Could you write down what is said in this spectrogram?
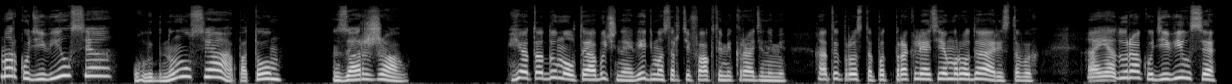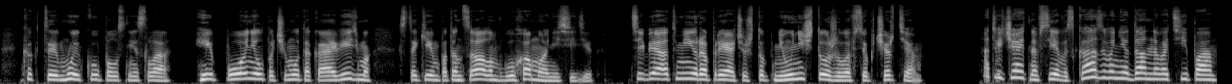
Марк удивился, улыбнулся, а потом заржал. «Я-то думал, ты обычная ведьма с артефактами краденными, а ты просто под проклятием рода Арестовых. А я, дурак, удивился, как ты мой купол снесла. И понял, почему такая ведьма с таким потенциалом в глухомане сидит. Тебя от мира прячу, чтоб не уничтожила все к чертям. Отвечать на все высказывания данного типа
